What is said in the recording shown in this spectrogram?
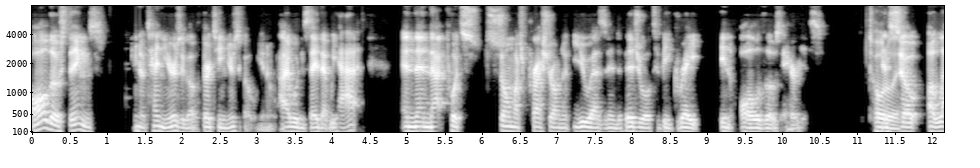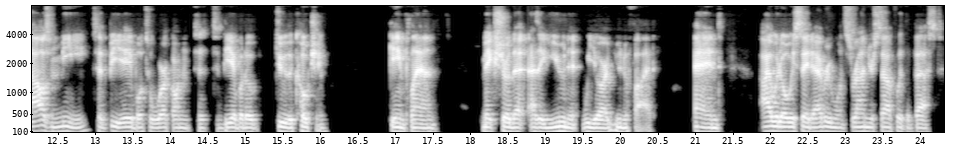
All those things, you know, 10 years ago, 13 years ago, you know, I wouldn't say that we had. And then that puts so much pressure on you as an individual to be great in all of those areas. Totally. And so allows me to be able to work on to, to be able to do the coaching, game plan, make sure that as a unit we are unified. And I would always say to everyone, surround yourself with the best.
